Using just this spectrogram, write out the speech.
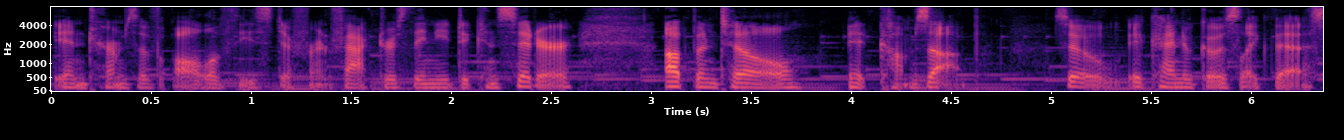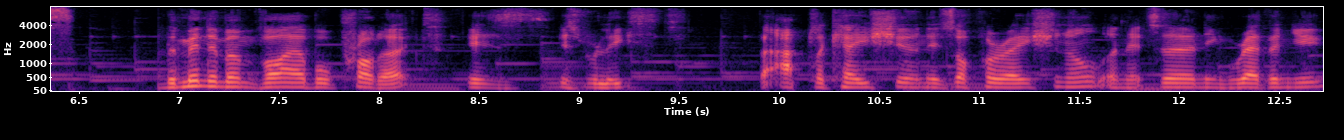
in terms of all of these different factors they need to consider up until it comes up. So it kind of goes like this. The minimum viable product is is released the application is operational and it's earning revenue,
